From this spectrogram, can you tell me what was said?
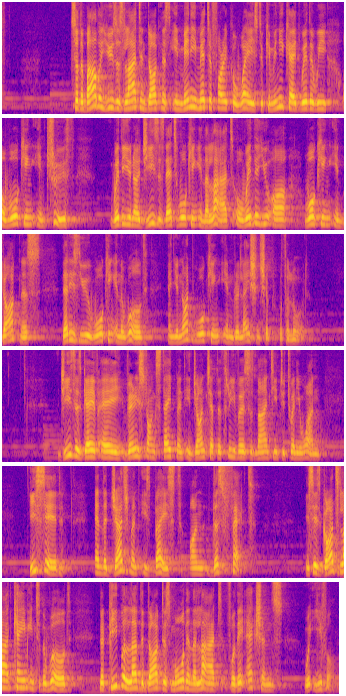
So the Bible uses light and darkness in many metaphorical ways to communicate whether we are walking in truth, whether you know Jesus, that's walking in the light, or whether you are walking in darkness, that is you walking in the world and you're not walking in relationship with the Lord. Jesus gave a very strong statement in John chapter 3, verses 19 to 21. He said, and the judgment is based on this fact. He says, God's light came into the world, but people loved the darkness more than the light, for their actions were evil.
